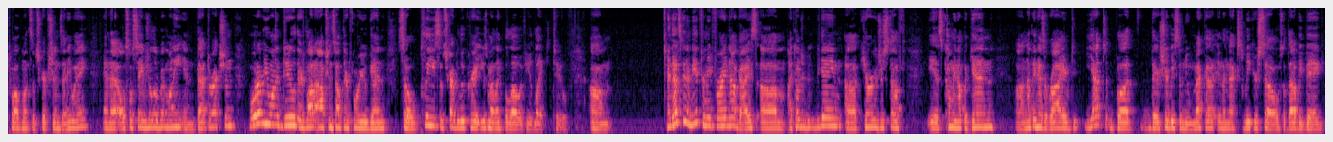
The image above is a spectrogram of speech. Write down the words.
12 month subscriptions anyway. And that also saves you a little bit of money in that direction. But whatever you want to do, there's a lot of options out there for you again. So please subscribe to Loot Crate. Use my link below if you'd like to. Um, and that's going to be it for me for right now, guys. Um, I told you at the beginning, uh, Kyoryuger stuff is coming up again. Uh, nothing has arrived yet, but there should be some new mecha in the next week or so, so that'll be big.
